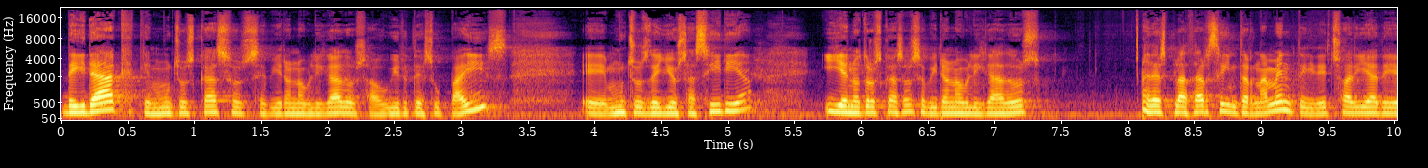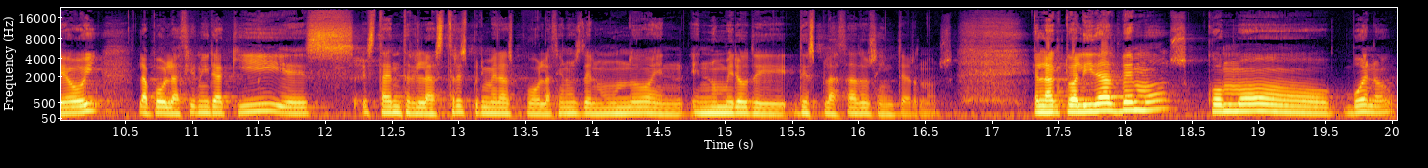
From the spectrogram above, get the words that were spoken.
de Irak, que en muchos casos se vieron obligados a huir de su país, eh, muchos de ellos a Siria, y en otros casos se vieron obligados desplazarse internamente y de hecho a día de hoy la población iraquí es, está entre las tres primeras poblaciones del mundo en, número de desplazados internos. En la actualidad vemos cómo, bueno,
